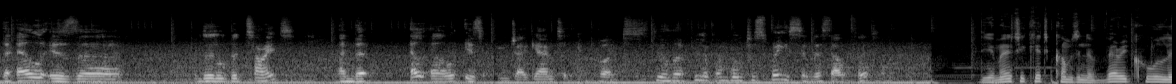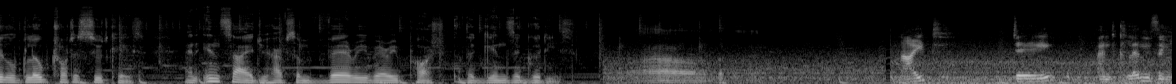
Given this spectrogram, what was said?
The L is uh, a little bit tight, and the LL is gigantic, but still I feel like I'm going to space in this outfit. The amenity kit comes in a very cool little Globetrotter suitcase. And inside you have some very, very posh The Ginza goodies. Wow. Night, day, and cleansing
